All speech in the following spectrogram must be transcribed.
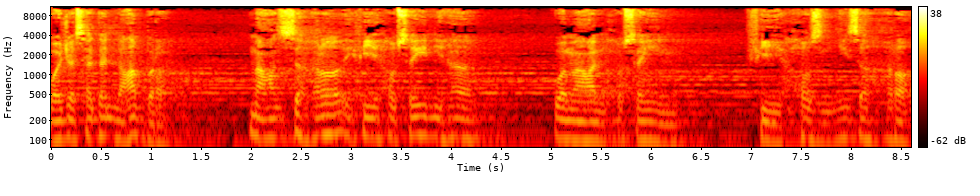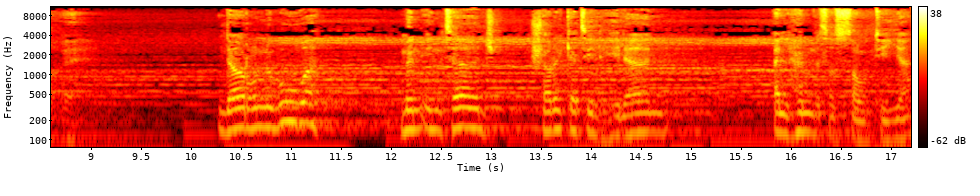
وجسد العبرة مع الزهراء في حسينها ومع الحسين في حزن زهرائه دار النبوة من إنتاج شركة الهلال الهندسة الصوتية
